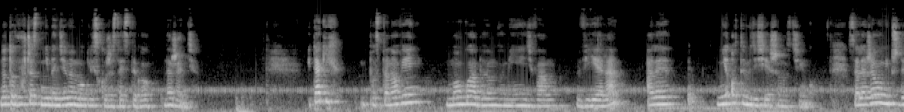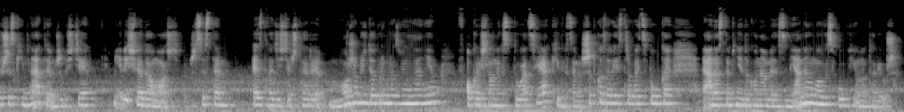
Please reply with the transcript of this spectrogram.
no to wówczas nie będziemy mogli skorzystać z tego narzędzia. I takich postanowień mogłabym wymienić Wam wiele, ale nie o tym w dzisiejszym odcinku. Zależało mi przede wszystkim na tym, żebyście mieli świadomość, że system S24 może być dobrym rozwiązaniem w określonych sytuacjach, kiedy chcemy szybko zarejestrować spółkę, a następnie dokonamy zmiany umowy spółki u notariusza.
